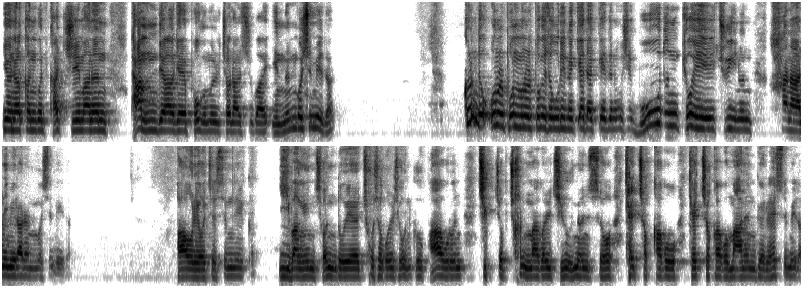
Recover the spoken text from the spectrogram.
연약한 것 같지만은 담대하게 복음을 전할 수가 있는 것입니다. 그런데 오늘 본문을 통해서 우리는 깨닫게 되는 것이 모든 교회의 주인은 하나님이라는 것입니다. 바울이 어쨌습니까? 이방인 전도에 초석을 세운 그 바울은 직접 천막을 지으면서 개척하고 개척하고 많은 교회를 했습니다.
